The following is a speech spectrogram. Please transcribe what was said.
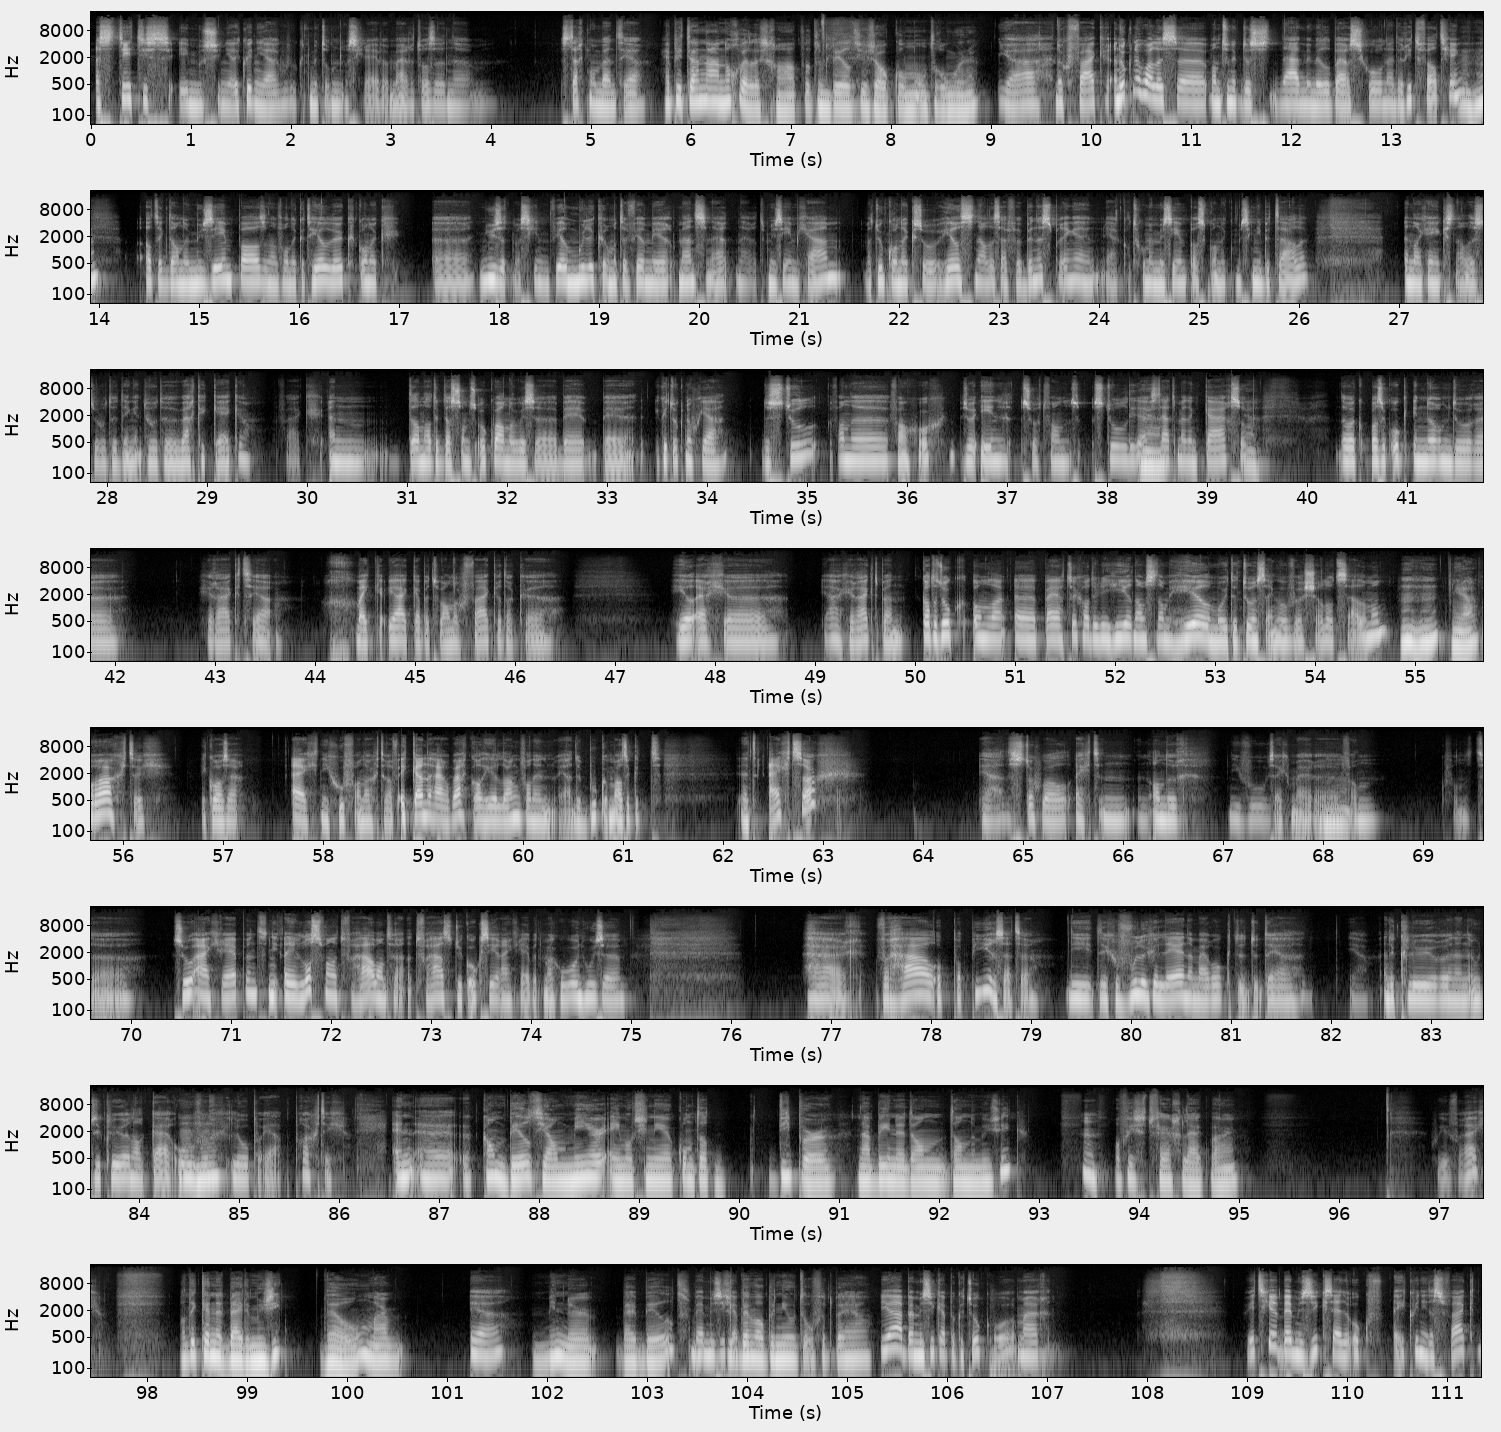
esthetisch emotioneel. Ik weet niet ja, hoe ik het moet omschrijven, maar het was een ehm, sterk moment, ja. Heb je het daarna nog wel eens gehad dat een beeld je zo kon ontroeren? Ja, nog vaker. En ook nog wel eens, eh, want toen ik dus na mijn middelbare school naar de Rietveld ging, Mhm. Had ik dan een museumpauze en dan vond ik het heel leuk. Kon ik, eh, nu is het misschien veel moeilijker omdat er veel meer mensen naar, naar het museum gaan. Maar toen kon ik zo heel snel eens even binnenspringen. En ja, ik had gewoon mijn museumpas, kon ik misschien niet betalen. En dan ging ik snel eens door de, dingen, door de werken kijken, vaak. En dan had ik dat soms ook wel nog eens eh, bij, bij... Ik weet ook nog, ja, de stoel van, de, van Gogh. Zo één soort van stoel die daar Ja. staat met een kaars op. Ja. Daar was ik ook enorm door eh, geraakt, ja. Maar ik, ja, ik heb het wel nog vaker dat ik eh, heel erg eh, ja, geraakt ben. Ik had het ook onlang, eh, een paar jaar terug, hadden jullie hier in Amsterdam heel mooi tentoonstelling over Charlotte Salomon. Mhm. Ja. Prachtig. Ik was er echt niet goed van achteraf. Ik kende haar werk al heel lang van in ja, de boeken, maar als ik het in het echt zag, ja, dat is toch wel echt een, een ander niveau, zeg maar. Mm. van, ik vond het zo aangrijpend. Niet, allee, los van het verhaal, want het verhaal is natuurlijk ook zeer aangrijpend, maar gewoon hoe ze haar verhaal op papier zette. Die, de gevoelige lijnen, maar ook de, de, de- ja, ja, en de kleuren en hoe de kleuren elkaar Mhm. overlopen. Ja, prachtig. En eh, kan beeld jou meer emotioneren? Komt dat dieper naar binnen dan, dan de muziek? Hm. Of is het vergelijkbaar? Goeie vraag. Want ik ken het bij de muziek wel, maar Ja. minder bij beeld. Bij muziek dus ik ben wel benieuwd of het bij jou... ja, bij muziek heb ik het ook hoor, maar weet je, bij muziek zeiden ook, ik weet niet, dat is vaak,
